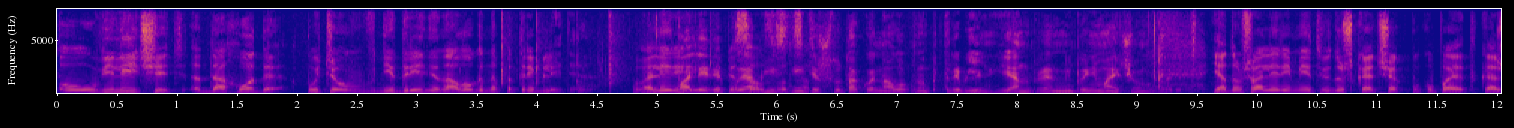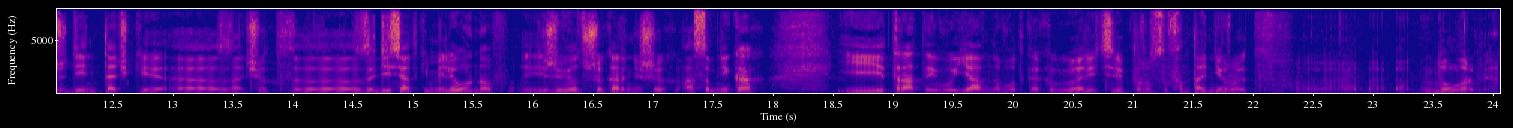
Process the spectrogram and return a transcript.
увеличить доходы путем внедрения налога на потребление? Валерий, Валерий вы объясните, что такое налог на потребление. Я, например, не понимаю, о чем вы говорите. Я думаю, что Валерий имеет в виду, что когда человек покупает каждый день тачки, э, значит, э, за десятки миллионов и живет в шикарнейших особняках, и траты его явно, вот как вы говорите, просто фонтанируют э, долларами,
